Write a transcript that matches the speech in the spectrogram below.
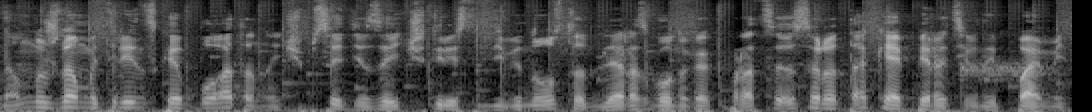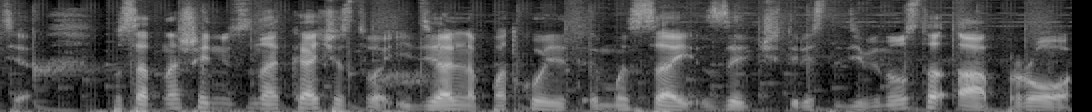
Нам нужна материнская плата на чипсете Z490 для разгона как процессора, так и оперативной памяти. По соотношению цена-качество идеально подходит MSI Z490A Pro.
